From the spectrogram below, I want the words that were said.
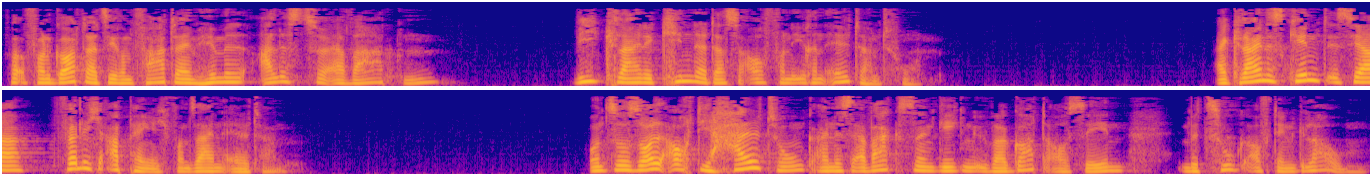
von Gott als ihrem Vater im Himmel alles zu erwarten, wie kleine Kinder das auch von ihren Eltern tun. Ein kleines Kind ist ja völlig abhängig von seinen Eltern. Und so soll auch die Haltung eines Erwachsenen gegenüber Gott aussehen in Bezug auf den Glauben.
